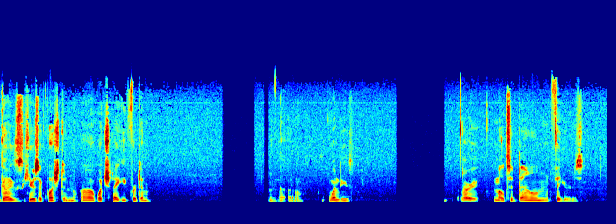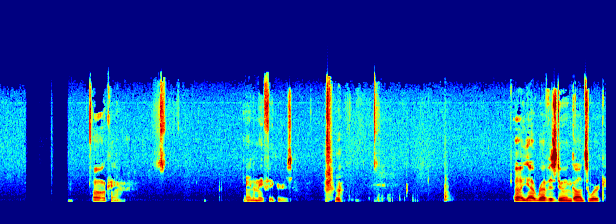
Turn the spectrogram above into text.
Guys, here's a question. Uh, what should I eat for dinner? Uh-oh. Wendy's? Alright. Melted down figures. Oh, okay. Anime figures. uh, yeah, Rev is doing God's work,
